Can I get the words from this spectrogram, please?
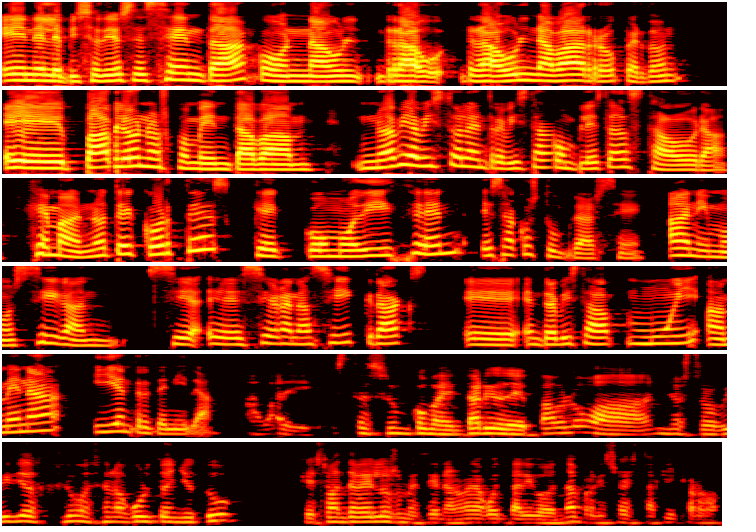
En el episodio 60, con Raúl, Navarro, perdón, eh, Pablo nos comentaba, no había visto la entrevista completa hasta ahora. Gema, no te cortes, que como dicen, es acostumbrarse. Ánimo, sigan, eh, sigan así, cracks. Eh, entrevista muy amena y entretenida. Ah, vale. Este es un comentario de Pablo a nuestros vídeos que subimos en oculto en YouTube, que solamente veis los menciona, no me da cuenta, digo, nada, porque eso está aquí, claro.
